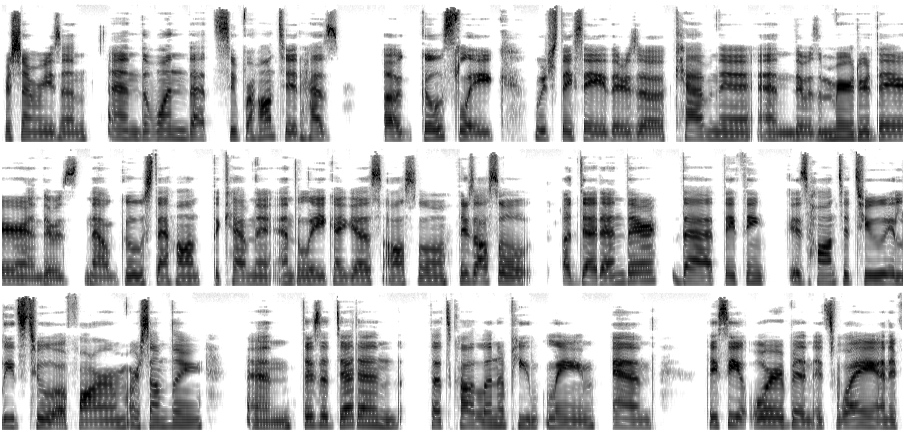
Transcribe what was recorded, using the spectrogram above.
for some reason. And the one that's super haunted has a ghost lake, which they say there's a cabinet and there was a murder there and there was now ghosts that haunt the cabinet and the lake, I guess, also. There's also a dead end there that they think is haunted too. It leads to a farm or something. And there's a dead end that's called Lenape Lane and they see an orb and it's white and if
